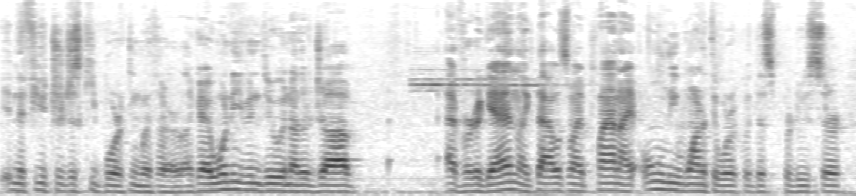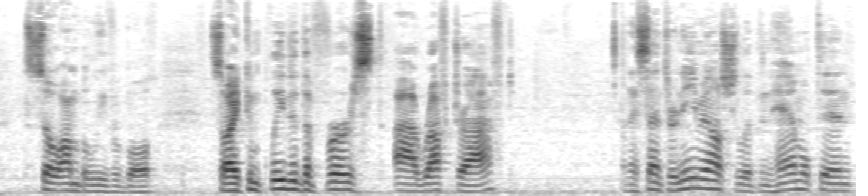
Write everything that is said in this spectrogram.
in the future just keep working with her. Like I wouldn't even do another job ever again. Like that was my plan. I only wanted to work with this producer. So unbelievable. So I completed the first uh, rough draft, and I sent her an email. She lived in Hamilton.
